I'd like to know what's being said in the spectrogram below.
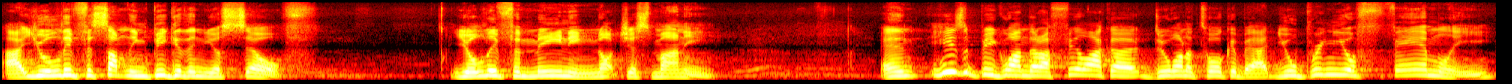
uh, you'll live for something bigger than yourself. You'll live for meaning, not just money. And here's a big one that I feel like I do want to talk about. You'll bring your family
